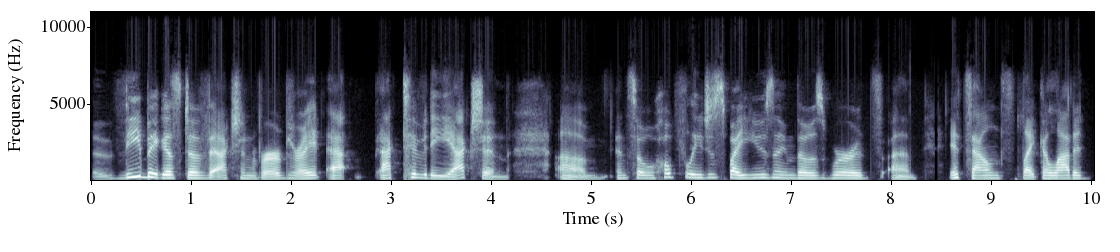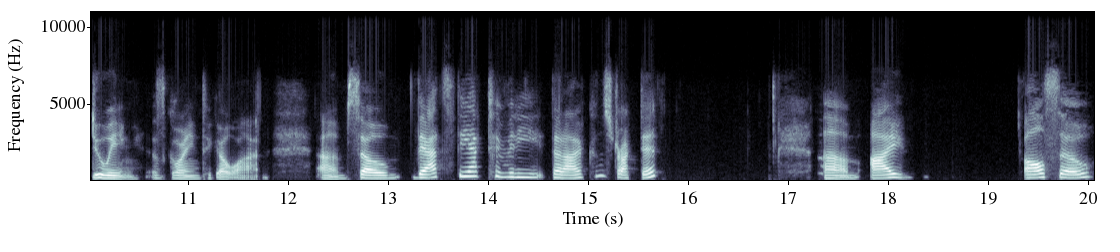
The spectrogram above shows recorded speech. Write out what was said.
the biggest of action verbs, right? A activity, action. Um, and so hopefully just by using those words, um, it sounds like a lot of doing is going to go on. Um, so that's the activity that I've constructed. Um, I also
